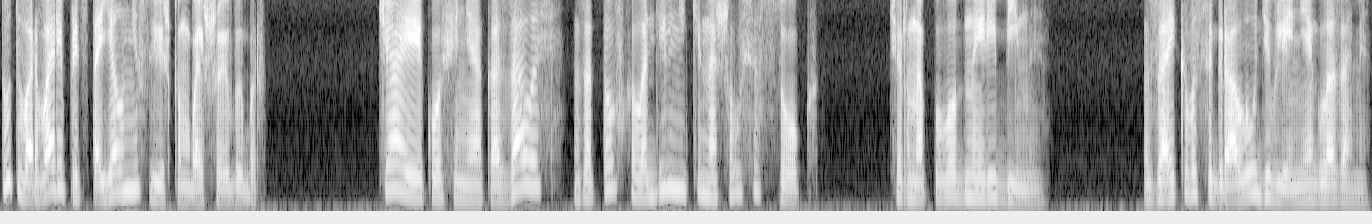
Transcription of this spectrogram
Тут Варваре предстоял не слишком большой выбор. Чая и кофе не оказалось, зато в холодильнике нашелся сок. Черноплодные рябины. Зайкова сыграла удивление глазами.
